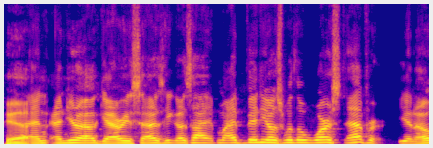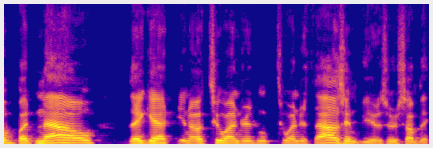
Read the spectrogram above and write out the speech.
yeah. and and you know, Gary says he goes, I my videos were the worst ever, you know, but now they get you know 200 200,000 views or something.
